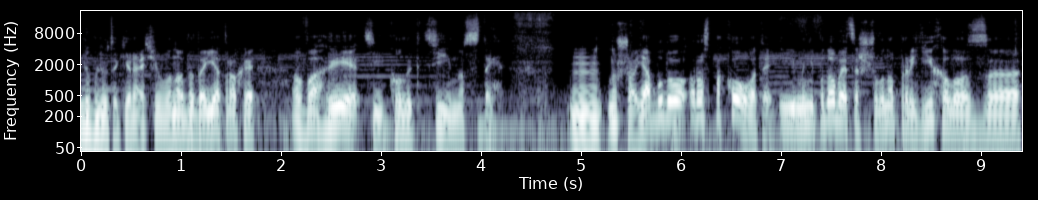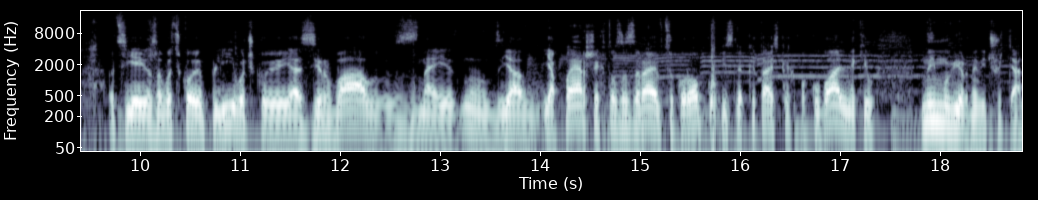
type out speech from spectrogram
Люблю такі речі. Воно додає трохи ваги цій колекційності. Ну що, я буду розпаковувати, і мені подобається, що воно приїхало з е, цією заводською плівочкою. Я зірвав з неї. Ну я, я перший, хто зазирає в цю коробку після китайських пакувальників. Неймовірне відчуття.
